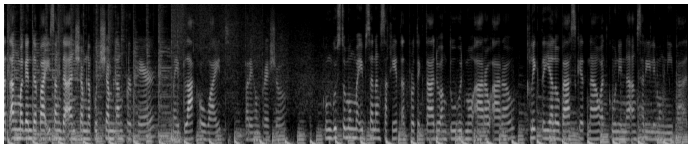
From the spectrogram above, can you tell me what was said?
At ang maganda pa isang daan siyam na putsyam lang per pair, may black o white, parehong presyo. Kung gusto mong maibsan ng sakit at protektado ang tuhod mo araw-araw, click the yellow basket now at kunin na ang sarili mong knee pad.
